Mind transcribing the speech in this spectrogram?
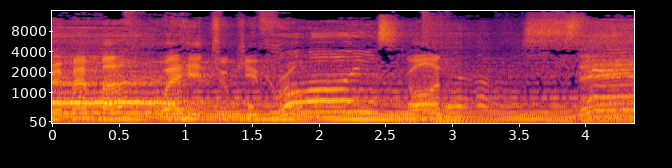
Remember where he took you from? God. Savior.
